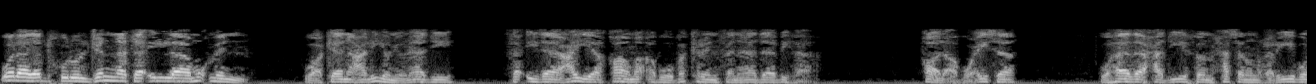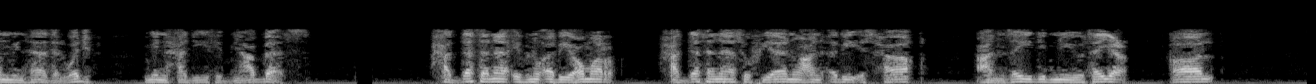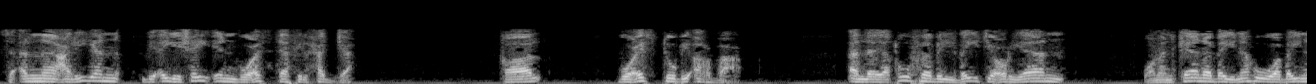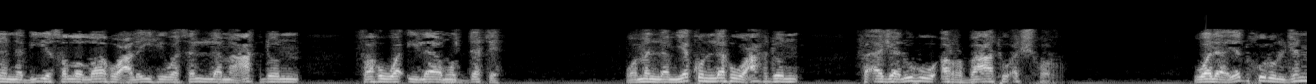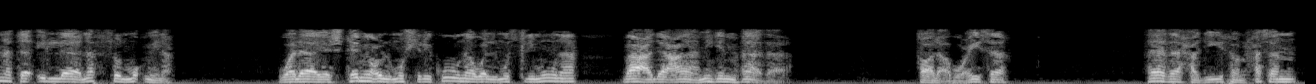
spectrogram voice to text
ولا يدخل الجنة إلا مؤمن. وكان علي ينادي فإذا عي قام أبو بكر فنادى بها. قال أبو عيسى وهذا حديث حسن غريب من هذا الوجه من حديث ابن عباس. حدثنا ابن أبي عمر حدثنا سفيان عن أبي إسحاق عن زيد بن يثيع قال سألنا عليا بأي شيء بعثت في الحجة. قال بعثت بأربع. ألا يطوف بالبيت عريان ومن كان بينه وبين النبي صلى الله عليه وسلم عهد فهو إلى مدته. ومن لم يكن له عهد فأجله أربعة أشهر. ولا يدخل الجنة إلا نفس مؤمنة. ولا يجتمع المشركون والمسلمون بعد عامهم هذا. قال أبو عيسى هذا حديث حسن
